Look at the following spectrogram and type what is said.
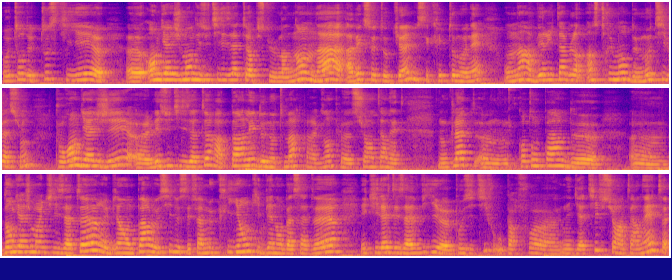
autour de tout ce qui est euh, euh, engagement des utilisateurs, puisque maintenant on a, avec ce token, ces crypto-monnaies, on a un véritable instrument de motivation pour engager les utilisateurs à parler de notre marque, par exemple, sur Internet. Donc là, quand on parle de euh, d'engagement utilisateur, eh bien, on parle aussi de ces fameux clients qui deviennent ambassadeurs et qui laissent des avis euh, positifs ou parfois euh, négatifs sur Internet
